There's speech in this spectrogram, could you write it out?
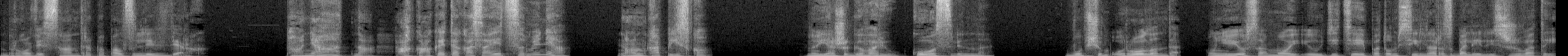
Брови Сандра поползли вверх. «Понятно. А как это касается меня? Он каписко?» «Но я же говорю, косвенно. В общем, у Роланда, у нее самой и у детей потом сильно разболелись животы.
